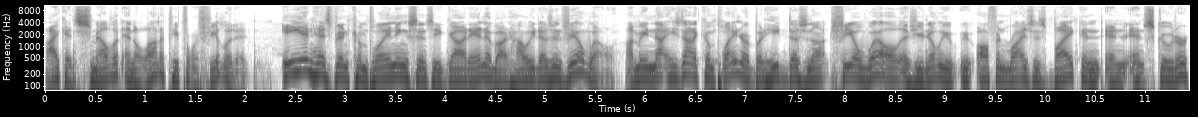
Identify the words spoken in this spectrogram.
I can smell it, and a lot of people are feeling it. Ian has been complaining since he got in about how he doesn't feel well. I mean, not, he's not a complainer, but he does not feel well. As you know, he, he often rides his bike and, and, and scooter.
